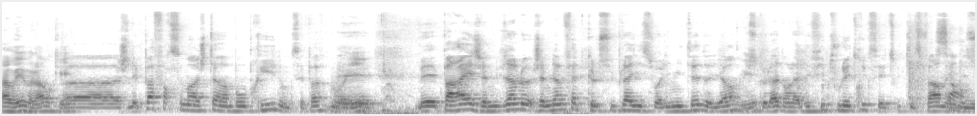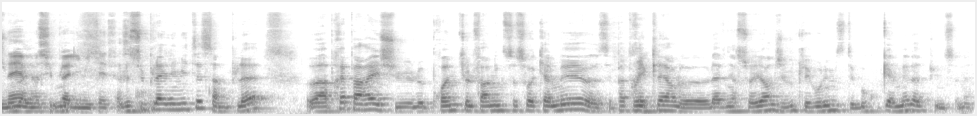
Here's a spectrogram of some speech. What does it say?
Ah oui, voilà, ok. Euh, je l'ai pas forcément acheté à un bon prix, donc c'est pas. Mais, Oui. mais pareil, j'aime bien le j'aime bien le fait que le supply il soit limité d'ailleurs, Oui. parce que là dans la défi tous les trucs c'est des trucs qui se farment. Ça, on aime le supply limité de façon. Le supply limité, ça me plaît. Euh, après, pareil, je suis, le problème que le farming se soit calmé, euh, c'est pas très Oui. clair l'avenir sur Yarn. J'ai vu que les volumes s'étaient beaucoup calmés là depuis une semaine.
